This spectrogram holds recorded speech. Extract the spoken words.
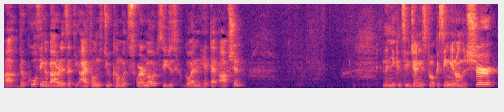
Uh, the cool thing about it is that the iPhones do come with square mode, so you just go ahead and hit that option. And then you can see Jenny's focusing in on the shirt,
